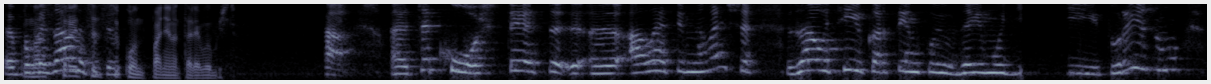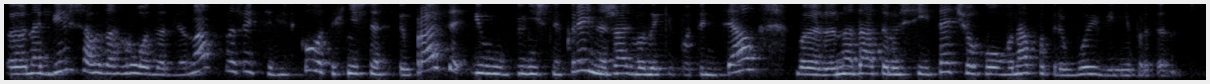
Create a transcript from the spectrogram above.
У нас показали 30 секунд, пані Наталі, вибачте. Е, це кошти, це е, але тим не менше за оцією картинкою взаємодії туризму е, найбільша загроза для нас лежить це військово-технічна співпраця, і у північній Кореї, на жаль, великий потенціал е, надати Росії те, чого вона потребує в війні проти нас.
